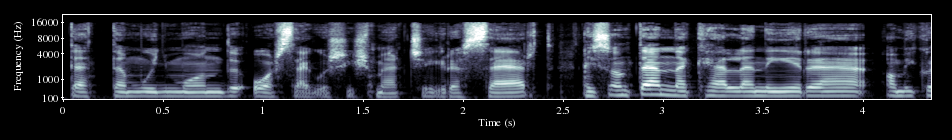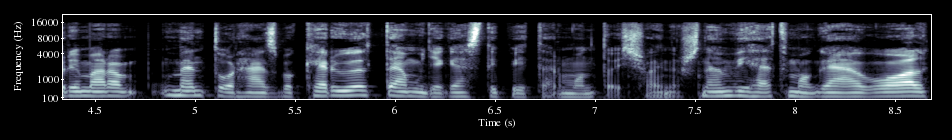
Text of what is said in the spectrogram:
tettem úgymond országos ismertségre szert. Viszont ennek ellenére, amikor én már a mentorházba kerültem, ugye Geszti Péter mondta, hogy sajnos nem vihet magával,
